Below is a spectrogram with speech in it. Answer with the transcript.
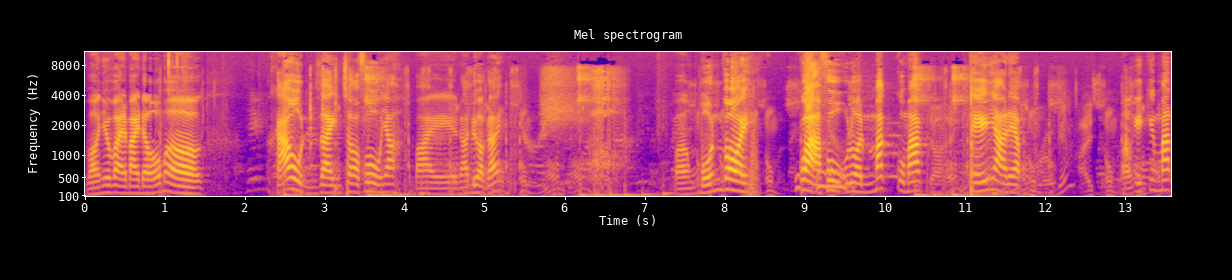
Vâng như vậy bài đấu mà khá ổn dành cho phô nhá. Bài đã được đấy. Vâng bốn voi. Quả phụ luôn, mắc của mắc Thế nhà đẹp. Vâng cái mắt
